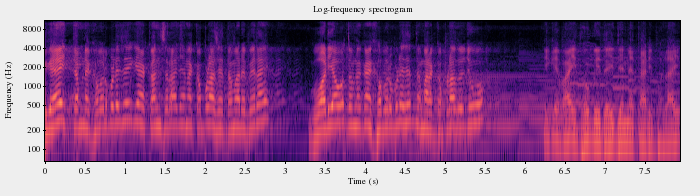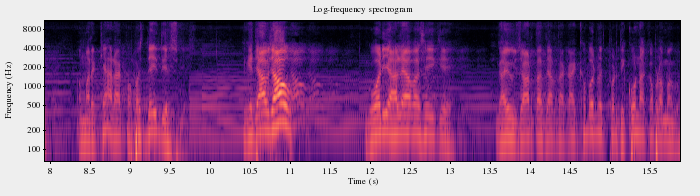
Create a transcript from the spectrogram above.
એ કે તમને ખબર પડે છે કે આ કંસ રાજાના કપડાં છે, તમારે પહેરાય? ગોવાળિયાઓ તમને કાંઈ ખબર પડે છે? તમારા કપડાં તો જુઓ. એ કે, ભાઈ, ધોબી દઈ દે ને તારી ભલાઈ. અમારે ક્યાં રાખવા? પછી દઈ દેશું. કે, જાઓ જાઓ. ગોવાળિયા હાલે આવે છે કે. ગાયું ચારતા ચારતા કાંઈ ખબર નથી પડતી કોના કપડા માંગો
